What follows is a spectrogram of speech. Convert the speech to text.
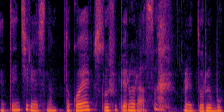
Это интересно. Такое я слышу первый раз про эту рыбу.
